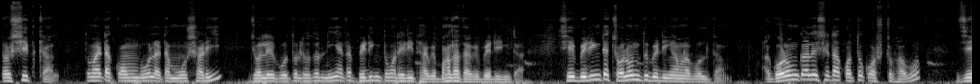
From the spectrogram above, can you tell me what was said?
ধরো শীতকাল, তোমার একটা কম্বল, একটা মশারি, জলের বোতল টোতল নিয়ে একটা বেডিং তোমার রেডি থাকবে, বাঁধা থাকবে বেডিংটা সেই বেডিংটা চলন্ত বেডিং আমরা বলতাম। আর গরমকালে সেটা কত কষ্ট ভাবো, যে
